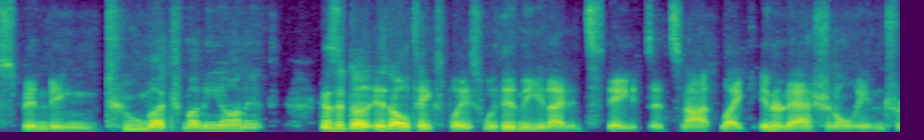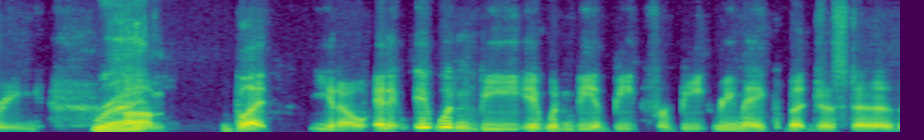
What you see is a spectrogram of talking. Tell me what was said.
spending too much money on it because it it all takes place within the United States. It's not like international intrigue, right? Um, but you know, and it, it wouldn't be it wouldn't be a beat for beat remake, but just a,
